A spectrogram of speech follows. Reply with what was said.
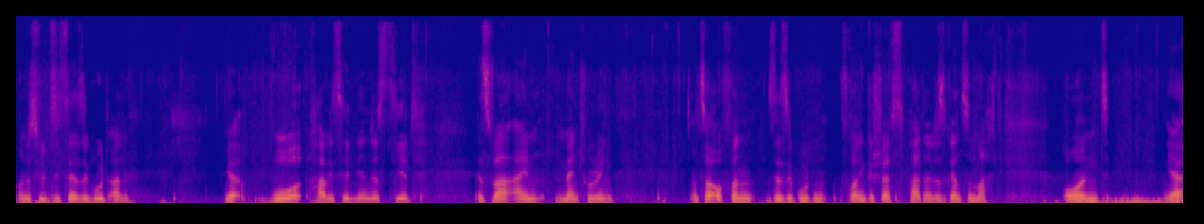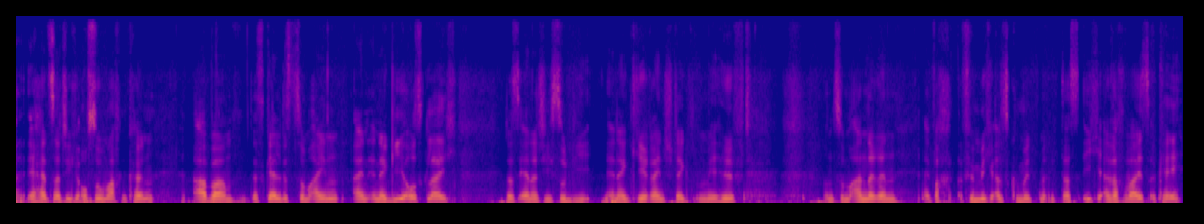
und es fühlt sich sehr, sehr gut an. Ja, wo habe ich es hin investiert? Es war ein Mentoring und zwar auch von einem sehr, sehr guten Freund, Geschäftspartner, der das Ganze macht. Und ja, er hätte es natürlich auch so machen können, aber das Geld ist zum einen ein Energieausgleich, dass er natürlich so die Energie reinsteckt und mir hilft. Und zum anderen einfach für mich als Commitment, dass ich einfach weiß, okay,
